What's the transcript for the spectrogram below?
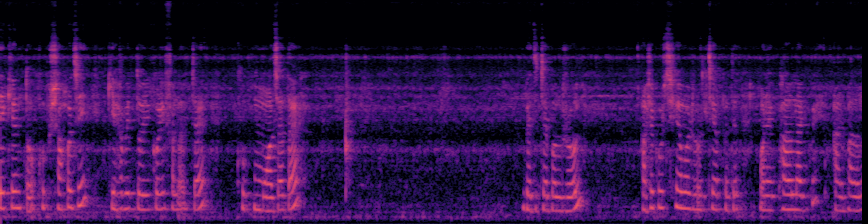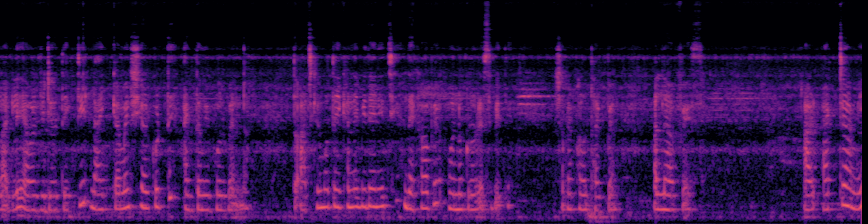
দেখলেন তো, খুব সহজেই কীভাবে তৈরি করে ফেলা যায়, খুব মজাদার ভেজিটেবল রোল আশা করছি আমার রোলটি আপনাদের অনেক ভালো লাগবে, আর ভালো লাগলে আমার ভিডিওতে একটি লাইক কমেন্ট শেয়ার করতে একদমই ভুলবেন না। তো আজকের মতো এখানে বিদায় নিচ্ছি, দেখা হবে অন্য কোনো রেসিপিতে সবাই ভালো থাকবেন, আল্লাহ হাফেজ। আর একটা আমি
